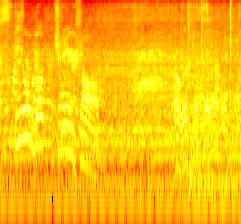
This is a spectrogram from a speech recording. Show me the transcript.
Steelbook chainsaw. Oh, let's check that out.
